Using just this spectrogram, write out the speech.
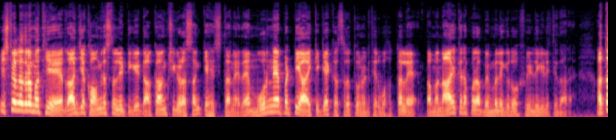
ಇಷ್ಟೆಲ್ಲದರ ಮಧ್ಯೆ ರಾಜ್ಯ ಕಾಂಗ್ರೆಸ್ನಲ್ಲಿ ಟಿಕೆಟ್ ಆಕಾಂಕ್ಷಿಗಳ ಸಂಖ್ಯೆ ಹೆಚ್ಚುತ್ತಾನೆ ಇದೆ. ಮೂರನೇ ಪಟ್ಟಿ ಆಯ್ಕೆಗೆ ಕಸರತ್ತು ನಡೆದಿರುವ ಹೊತ್ತಲ್ಲೇ ತಮ್ಮ ನಾಯಕರ ಪರ ಬೆಂಬಲಿಗರು ಫೀಲ್ಡ್ಗೆ ಇಳಿತಿದ್ದಾರೆ. ಅತ್ತ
